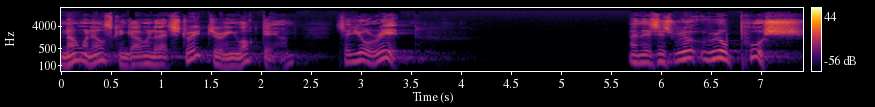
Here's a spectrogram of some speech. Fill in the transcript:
no one else can go into that street during lockdown, so you're it. And there's this real, real push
